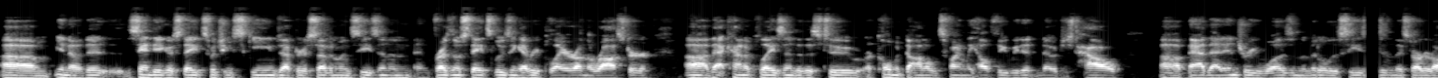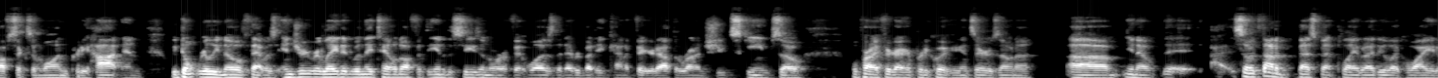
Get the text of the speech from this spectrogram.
Um, you know, the San Diego State switching schemes after a seven win season and, and, Fresno State's losing every player on the roster. Uh, that kind of plays into this too. Or Cole McDonald's finally healthy. We didn't know just how uh, bad that injury was in the middle of the season. They started off six and one, pretty hot, and we don't really know if that was injury related when they tailed off at the end of the season, or if it was that everybody kind of figured out the run and shoot scheme. So we'll probably figure out here pretty quick against Arizona. Um, you know, eh, so it's not a best bet play, but I do like Hawaii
